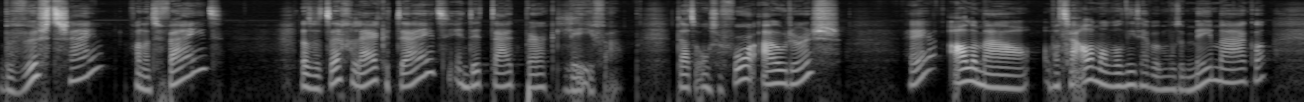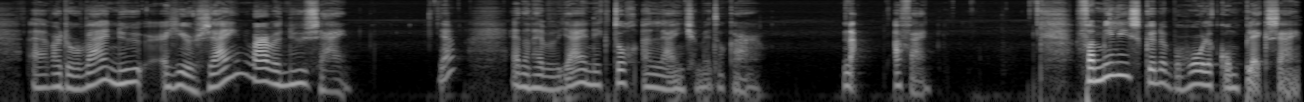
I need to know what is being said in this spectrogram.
bewust zijn van het feit dat we tegelijkertijd in dit tijdperk leven. Dat onze voorouders hè, allemaal, wat zij allemaal wel niet hebben moeten meemaken, eh, waardoor wij nu hier zijn waar we nu zijn. Ja? En dan hebben jij en ik toch een lijntje met elkaar. Nou, afijn. Families kunnen behoorlijk complex zijn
